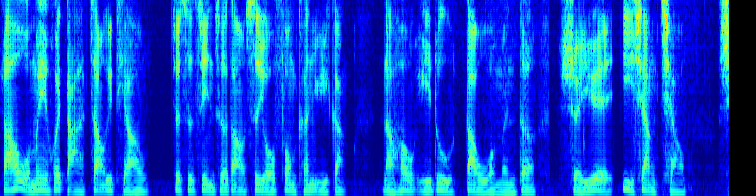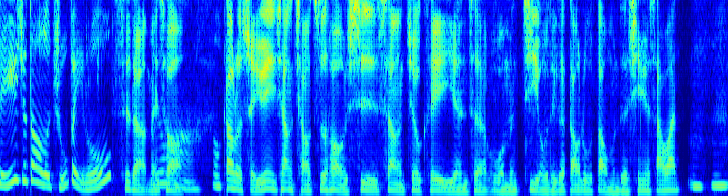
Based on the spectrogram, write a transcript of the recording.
然后我们也会打造一条就是自行车道，是由凤坑渔港。然后一路到我们的水月意象桥，水月就到了竹北喽。是的，没错。到了水月意象桥之后，事实上就可以沿着我们既有的一个道路到我们的新月沙湾。嗯哼，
